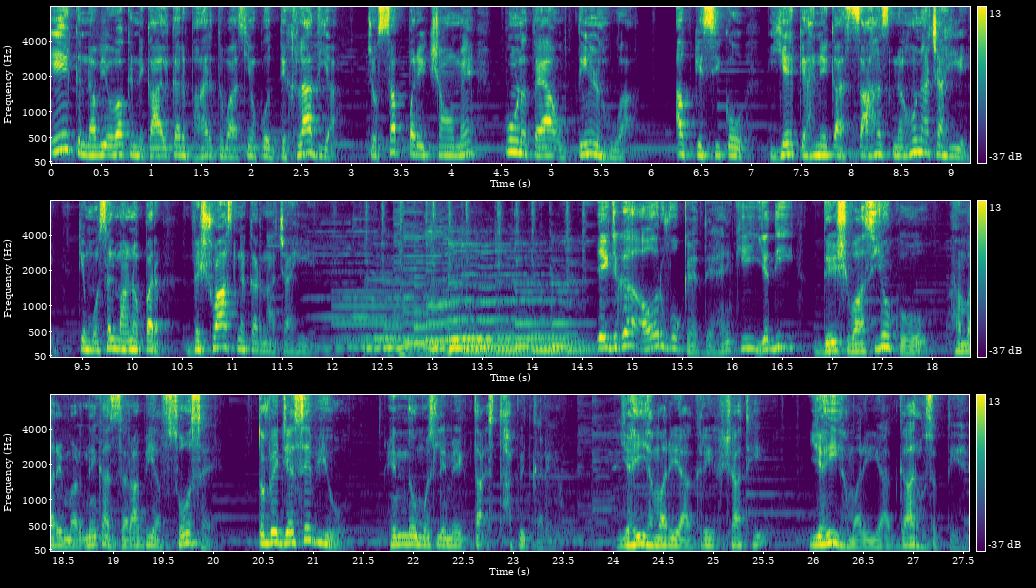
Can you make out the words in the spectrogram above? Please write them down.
एक नवयुवक निकालकर भारतवासियों को दिखला दिया, जो सब परीक्षाओं में पूर्णतया उत्तीर्ण हुआ। अब किसी को यह कहने का साहस न होना चाहिए कि मुसलमानों पर विश्वास न करना चाहिए। एक जगह और वो कहते हैं कि यदि देशवासियों को हमारे मरने का जरा भी अफसोस है तो वे जैसे भी हो, हिंदू, मुस्लिम एकता स्थापित करें। यही हमारी आखिरी इच्छा थी, यही हमारी यादगार हो सकती है।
